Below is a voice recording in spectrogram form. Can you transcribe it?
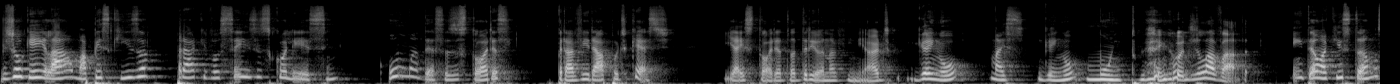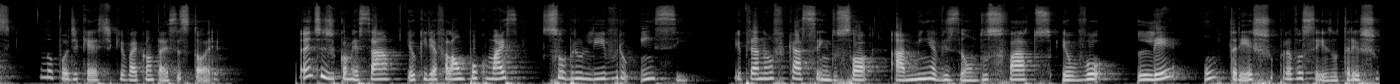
joguei lá uma pesquisa para que vocês escolhessem uma dessas histórias para virar podcast. E a história do Adriana Vineyard ganhou, mas ganhou muito, ganhou de lavada. Então aqui estamos no podcast que vai contar essa história. Antes de começar, eu queria falar um pouco mais sobre o livro em si. E para não ficar sendo só a minha visão dos fatos, eu vou ler um trecho para vocês, o trecho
